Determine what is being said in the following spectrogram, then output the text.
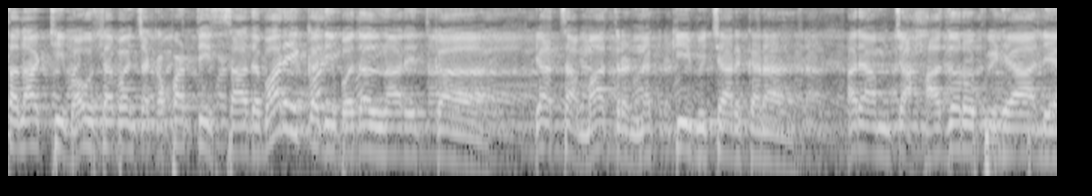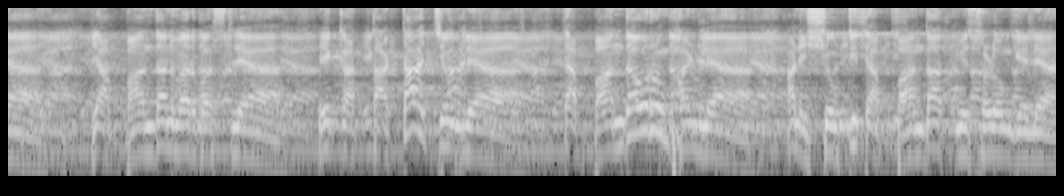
तलाठी भाऊसाहेबांच्या कपाटी सातबारे कधी बदलणार आहेत का? याचा मात्र नक्की विचार करा. अरे आमच्या हजारो पिढ्या आल्या या बांधांवर बसल्या एका ताटात जेवल्या त्या बांधावरून भांडल्या आणि शेवटी त्या बांधात मिसळून गेल्या.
